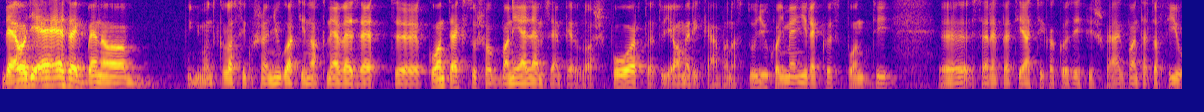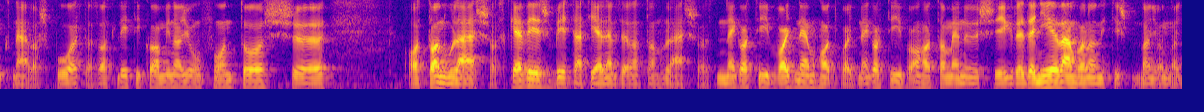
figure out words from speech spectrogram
de hogy e- ezekben a úgymond klasszikusan nyugatinak nevezett kontextusokban jellemzően például a sport, tehát ugye Amerikában azt tudjuk, hogy mennyire központi szerepet játszik a középiskolákban, tehát a fiúknál a sport, az atlétika, ami nagyon fontos, a tanulás az kevésbé, tehát jellemzően a tanulás az negatív, vagy nem hat, vagy negatívan hat a menőségre, de nyilvánvalóan itt is nagyon nagy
